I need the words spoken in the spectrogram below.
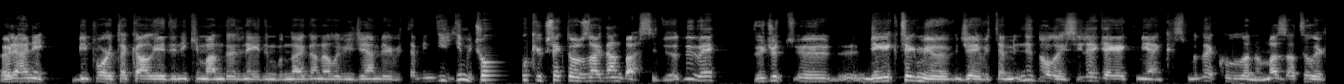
Öyle hani bir portakal yedin, iki mandalina yedin bunlardan alabileceğin bir vitamin değil değil mi? Çok, çok yüksek dozlardan bahsediyordu ve vücut e, biriktirmiyor C vitaminini. Dolayısıyla gerekmeyen kısmı da kullanılmaz, atılır.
